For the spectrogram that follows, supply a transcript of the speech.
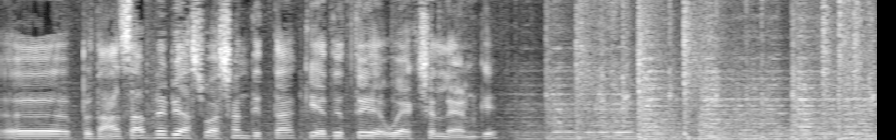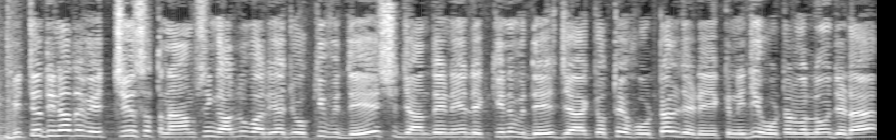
ਪ੍ਰਧਾਨ ਸਾਹਿਬ ਨੇ ਵੀ ਆਸ਼ਵਾਸਨ ਦਿੱਤਾ ਕਿ ਇਹਦੇ ਉੱਤੇ ਉਹ ਐਕਸ਼ਨ ਲੈਣਗੇ। ਬੀਤੇ ਦਿਨਾਂ ਦੇ ਵਿੱਚ ਸਤਨਾਮ ਸਿੰਘ ਆਲੂਵਾਲੀਆ ਜੋ ਕਿ ਵਿਦੇਸ਼ ਜਾਂਦੇ ਨੇ, ਲੇਕਿਨ ਵਿਦੇਸ਼ ਜਾ ਕੇ ਉੱਥੇ ਹੋਟਲ ਜਿਹੜੇ, ਇੱਕ ਨਿੱਜੀ ਹੋਟਲ ਵੱਲੋਂ ਜਿਹੜਾ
